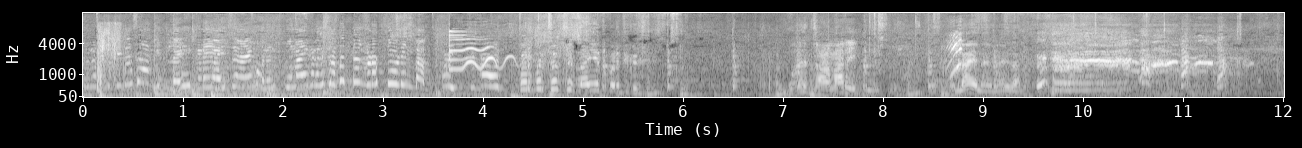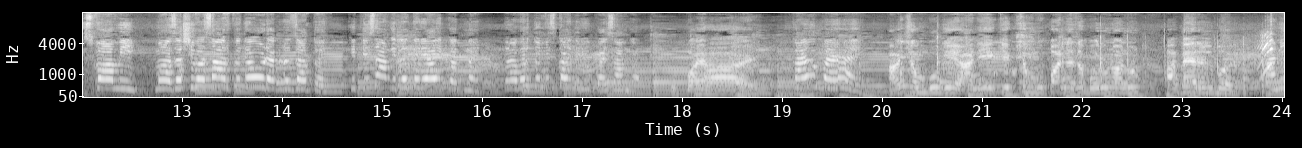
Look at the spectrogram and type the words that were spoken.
तुला कितीदा सांगितलं इकडे यायचं नाही म्हणून पुन्हा इकडे सतत तंगडत तोडीन बघ. बरोबर चल नाही येत परत तिकडे वर जाणार एक दिवस. नाही नाही नाही जाणार. स्वामी माझा शिवा सारखं त्या ओढ्याकडे जातोय. किती सांगितलं तरी ऐकत नाही. त्यावर तुम्हीच काहीतरी उपाय सांगा. उपाय हाय. काय उपाय आहे हा चंबू घे आणि एक एक चंबू पाण्याचा भरून आणून हा बॅरल भर. आणि?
